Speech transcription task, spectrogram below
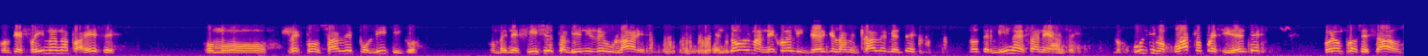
porque Freeman aparece como responsable político, con beneficios también irregulares, en todo el manejo del INDER que lamentablemente no termina de sanearse. Los últimos cuatro presidentes fueron procesados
